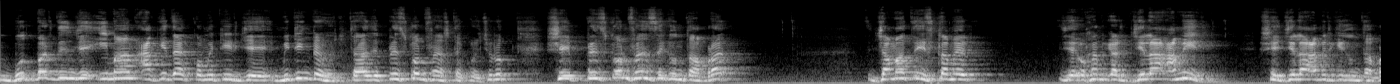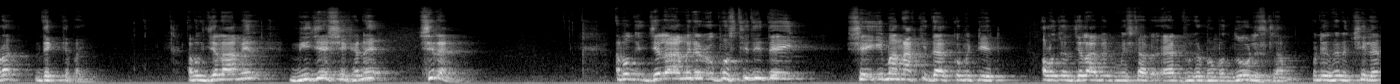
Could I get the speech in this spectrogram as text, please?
বুধবার দিন যে ইমান আকিদা কমিটির যে মিটিংটা হয়েছিল তারা যে প্রেস কনফারেন্সটা করেছিল, সেই প্রেস কনফারেন্সে কিন্তু আমরা জামাতে ইসলামের যে ওখানকার জেলা আমির, সেই জেলা আমিরকে কিন্তু আমরা দেখতে পাই। এবং জেলা আমির নিজে সেখানে ছিলেন। এবং জেলা আমিরের উপস্থিতিতেই সেই ইমান আকিদা কমিটির আলোচনা জেলা মিস্টার অ্যাডভোকেট মোহাম্মদ নুরুল ইসলাম, উনি ওখানে ছিলেন।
